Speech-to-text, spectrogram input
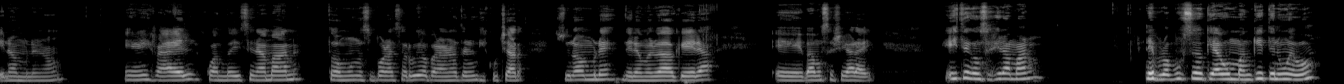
qué nombre, ¿no? En Israel, cuando dicen Amán, todo el mundo se pone a hacer ruido para no tener que escuchar su nombre, de lo malvado que era. Eh, vamos a llegar ahí. Este consejero Amán le propuso que haga un banquete nuevo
